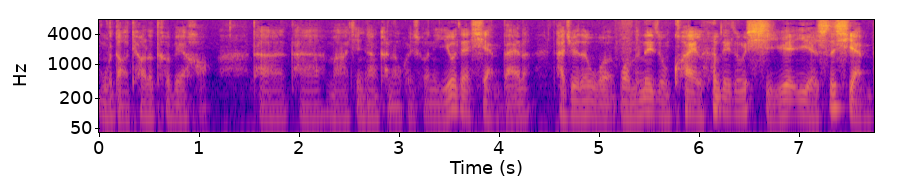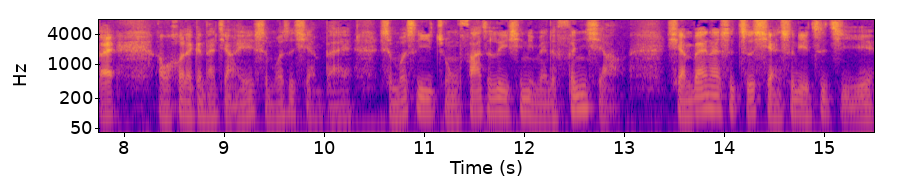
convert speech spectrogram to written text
舞蹈跳的特别好啊。他他妈经常可能会说你又在显摆了，他觉得我我们那种快乐 那种喜悦也是显摆啊。我后来跟他讲，哎，什么是显摆？什么是一种发自内心里面的分享？显摆呢是指显示你自己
